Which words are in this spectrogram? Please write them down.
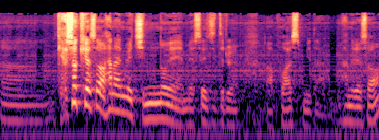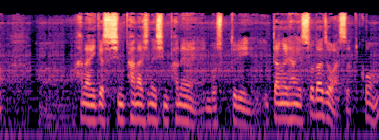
어, 계속해서 하나님의 진노의 메시지들을 어, 보았습니다. 하늘에서 하나님께서 심판하시는 심판의 모습들이 이 땅을 향해 쏟아져 왔었고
